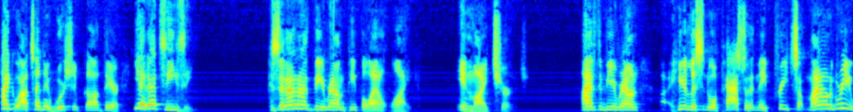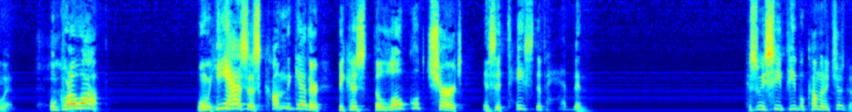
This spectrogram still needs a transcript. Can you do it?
I go outside and I worship God there. Yeah, that's easy. Because then I don't have to be around people I don't like in my church. I have to be around, uh, here, listen to a pastor that may preach something I don't agree with. Well, grow up. When he has us come together because the local church is a taste of heaven. Because we see people coming to church go,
